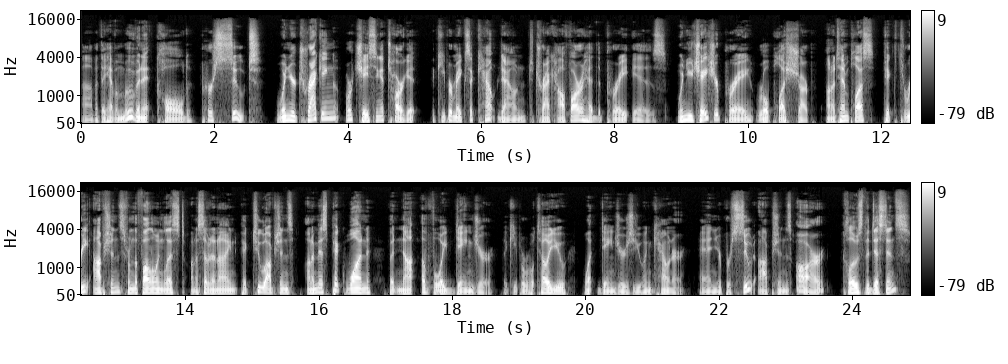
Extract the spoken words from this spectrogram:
uh, but they have a move in it called Pursuit. When you're tracking or chasing a target, the keeper makes a countdown to track how far ahead the prey is. When you chase your prey, roll plus sharp. On a 10 plus, pick three options from the following list. On a 7 to 9, pick two options. On a miss, pick one, but not avoid danger. The keeper will tell you what dangers you encounter. And your pursuit options are close the distance,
